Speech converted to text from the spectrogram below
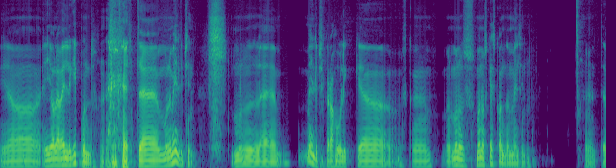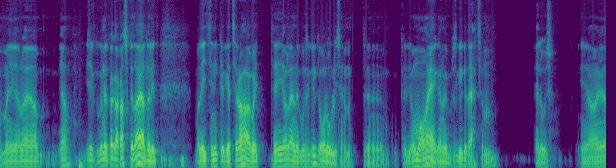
ja ei ole välja kippunud et äh, mulle meeldib siin mulle meeldib sihuke rahulik ja sihuke mõnus, mõnus keskkond on meil siin. et ma ei ole jah, isegi kui need väga rasked ajad olid, ma leidsin ikkagi, et see rahakott ei ole nagu see kõige olulisem, et äh, ikkagi oma aeg on võib-olla see kõige tähtsam elus. ja, ja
